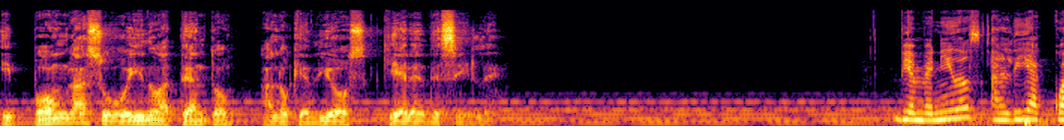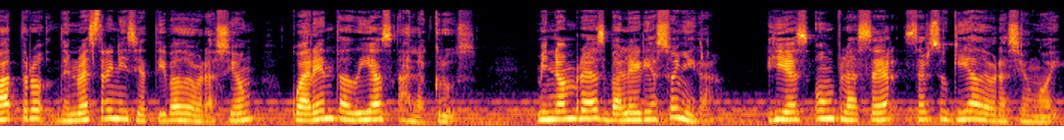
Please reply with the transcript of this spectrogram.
y ponga su oído atento a lo que Dios quiere decirle. Bienvenidos al día 4 de nuestra iniciativa de oración 40 días a la cruz. Mi nombre es Valeria Zúñiga y es un placer ser su guía de oración hoy.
